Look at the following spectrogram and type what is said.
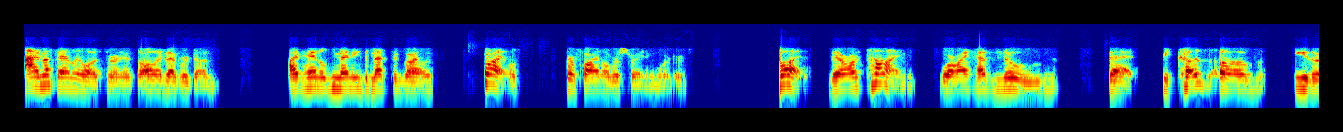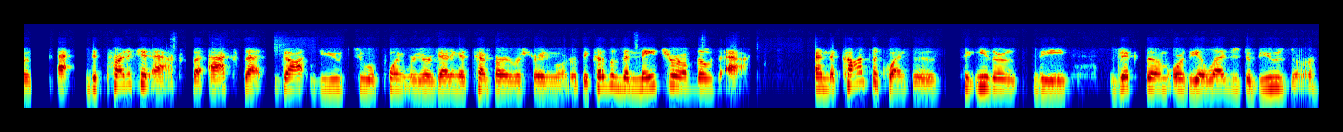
I'm a family law attorney. It's all I've ever done. I've handled many domestic violence trials for final restraining orders. But there are times where I have known that because of either the predicate acts, the acts that got you to a point where you're getting a temporary restraining order, because of the nature of those acts and the consequences to either the victim or the alleged abuser,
